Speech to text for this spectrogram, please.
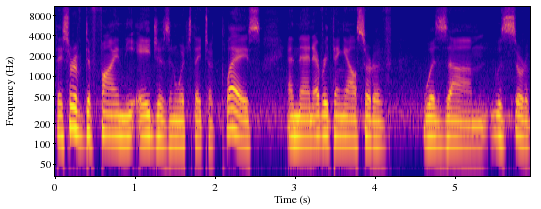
they sort of defined the ages in which they took place, and then everything else sort of was um, was sort of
